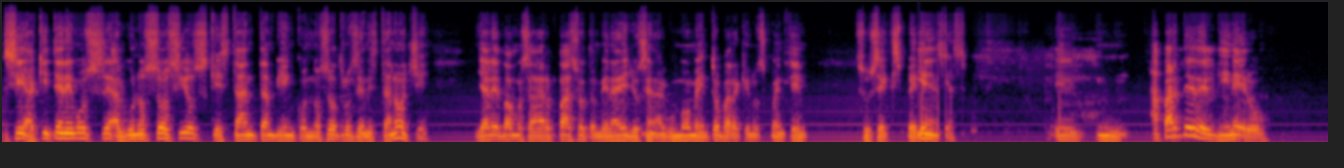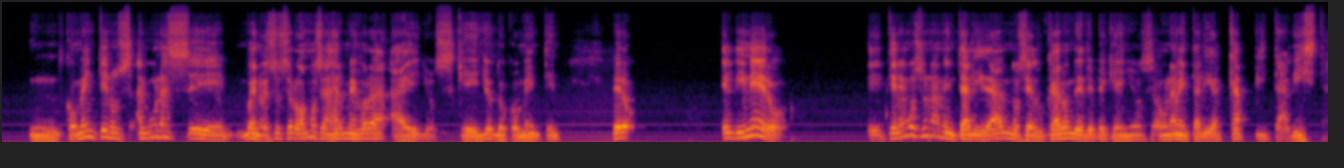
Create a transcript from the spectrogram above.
Sí, aquí tenemos algunos socios que están también con nosotros en esta noche. Ya les vamos a dar paso también a ellos en algún momento para que nos cuenten sus experiencias. Eh, mm, aparte del dinero, Mm, coméntenos algunas, eh, bueno, eso se lo vamos a dejar mejor a, ellos, que ellos lo comenten. Pero el dinero, eh, tenemos una mentalidad, nos educaron desde pequeños a una mentalidad capitalista.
